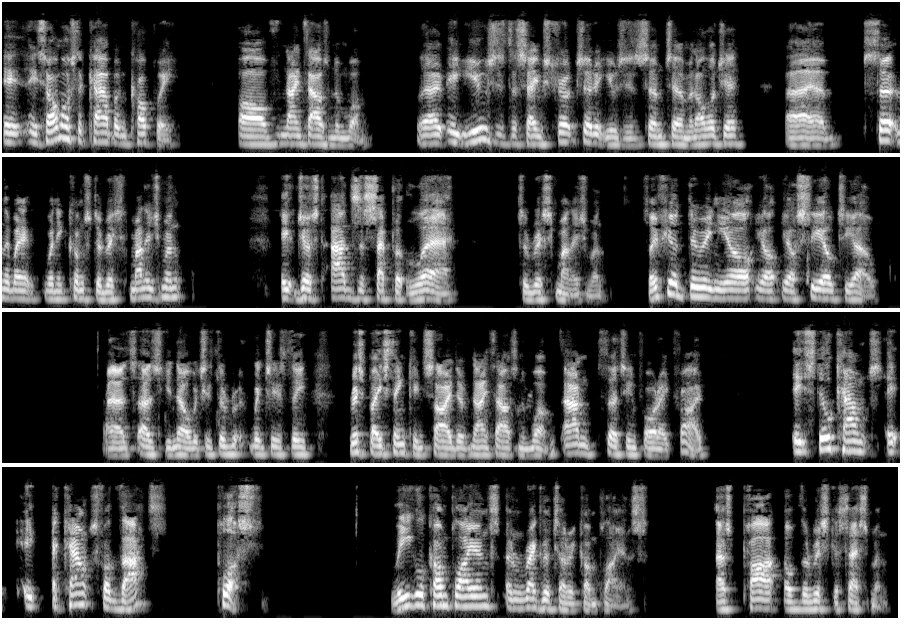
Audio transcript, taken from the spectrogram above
it, it's almost a carbon copy of 9001 uh, it uses the same structure, it uses the same terminology. Uh, certainly, when it, when it comes to risk management, it just adds a separate layer to risk management. So if you're doing your your, your COTO, as as you know, which is the which is the risk-based thinking side of 9001 and 13485, it still counts. It, it accounts for that plus legal compliance and regulatory compliance as part of the risk assessment.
